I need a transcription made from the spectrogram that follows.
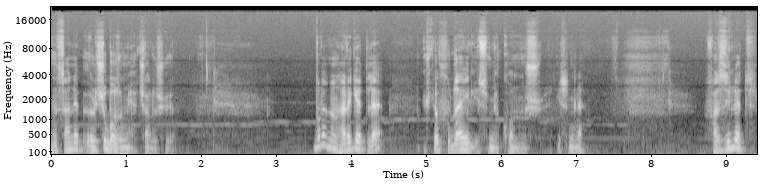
İnsan hep ölçü bozmaya çalışıyor. Buradan hareketle işte Fudail ismi konmuş isimle. Fazilet.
